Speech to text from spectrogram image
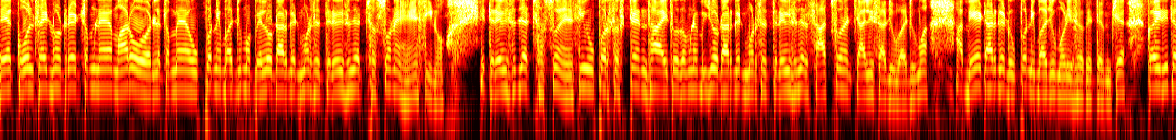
તે કોલ સાઈડનો ટ્રેડ તમને મારો, એટલે તમે ઉપરની બાજુમાં પહેલો ટાર્ગેટ મળશે ત્રેવીસ હજાર છસો ને એંસીનો એ ત્રેવીસ હજાર છસો એંસી ઉપર સસ્ટેન થાય તો તમને બીજો ટાર્ગેટ મળશે ત્રેવીસ હજાર સાતસો ને ચાલીસ આજુબાજુમાં. આ બે ટાર્ગેટ ઉપરની બાજુ મળી શકે તેમ છે. કઈ રીતે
